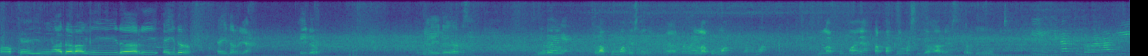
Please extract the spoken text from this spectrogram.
Oke ini ada lagi dari Aider Aider ya? Aider Aider ini dari Lapuma biasanya ya, ini Lapuma. Ini Lapuma ya tapaknya masih gahar ya seperti ini. Ih, kita Timberland lagi.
